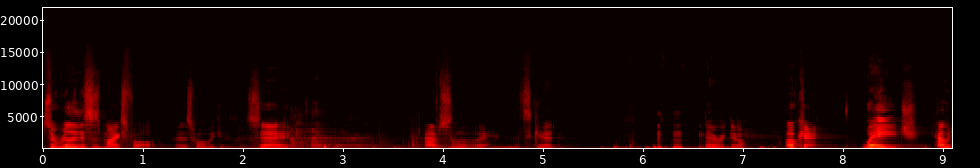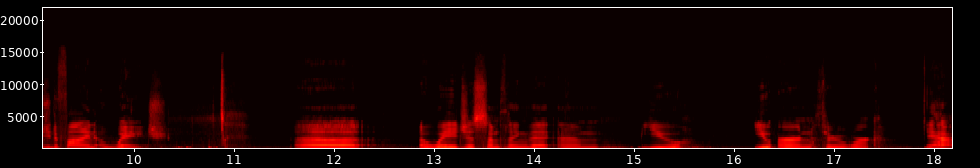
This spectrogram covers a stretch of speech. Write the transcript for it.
so really, this is Mike's fault, is what we could say. Absolutely, that's good. There we go. Okay, wage. How would you define a wage? Uh, a wage is something that um, you you earn through work. Yeah.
